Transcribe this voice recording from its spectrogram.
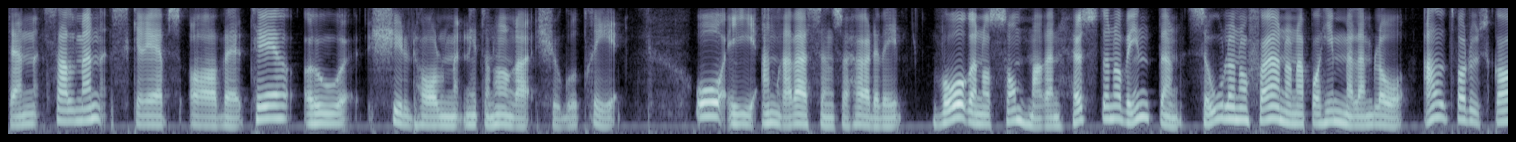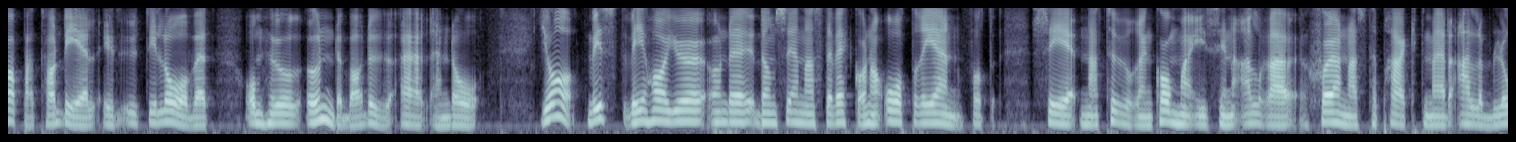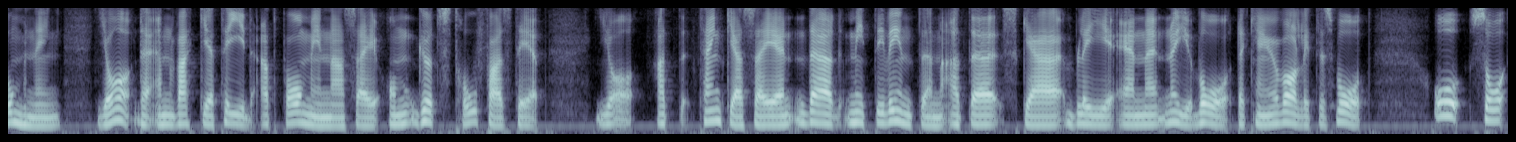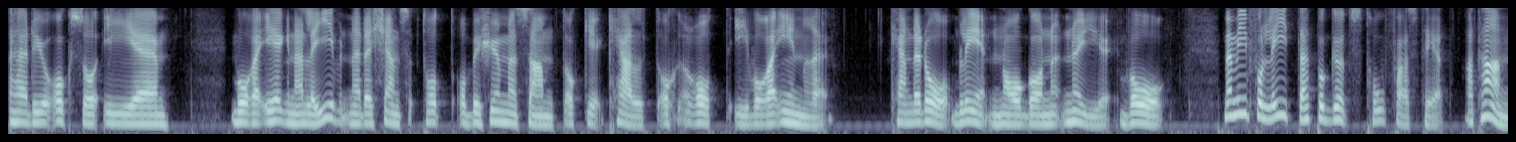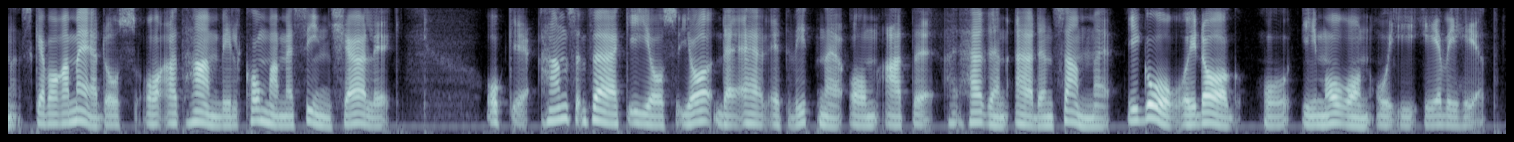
den salmen skrevs av T.O. Schildholm 1923. Och i andra versen så hörde vi Våren och sommaren, hösten och vintern, solen och stjärnorna på himmelen blå, allt vad du skapat tar del ut i lovet om hur underbar du är ändå. Ja, visst, vi har ju under de senaste veckorna återigen fått se naturen komma i sin allra skönaste prakt med all blomning. Ja, det är en vacker tid att påminna sig om Guds trofasthet. Ja, att tänka sig där mitt i vintern att det ska bli en ny vår, det kan ju vara lite svårt. Och så är det ju också i eh, våra egna liv när det känns torrt och bekymmersamt och kallt och rått i våra inre. Kan det då bli någon ny vår? Men vi får lita på Guds trofasthet, att han ska vara med oss och att han vill komma med sin kärlek. Och hans verk i oss, ja, det är ett vittne om att Herren är densamme, igår och idag och imorgon och i evighet.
